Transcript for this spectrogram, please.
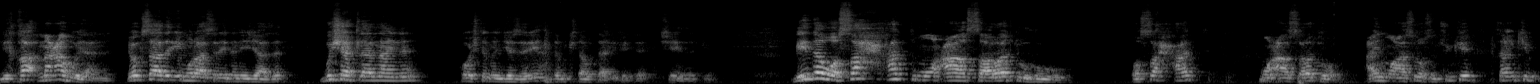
Lika ma'ahu yani. Yok sadece muraseleyden icazet. Bu şartların aynı. Koçta bin Cezeri hatta bu kitabı talif etti şeydir ki. Bir de ve sahhat muasaratuhu. Ve sahhat muasaratuhu. Aynı muasır olsun. Çünkü sanki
